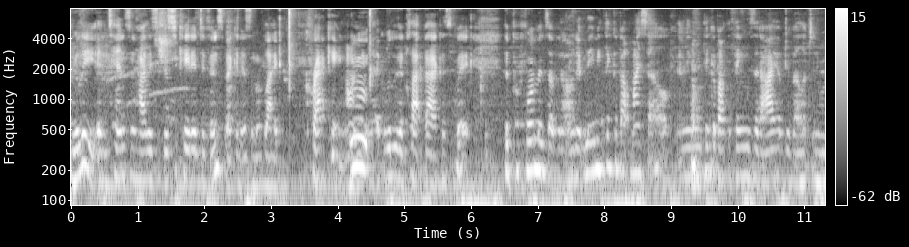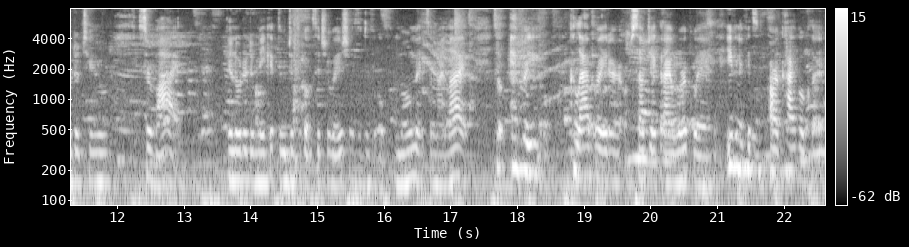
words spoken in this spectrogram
really intense and highly sophisticated defense mechanism of like cracking on mm. like really the clap back is quick. The performance of it all, and it made me think about myself. It made me think about the things that I have developed in order to survive in order to make it through difficult situations and difficult moments in my life. So every collaborator or subject that I work with, even if it's archival clip,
